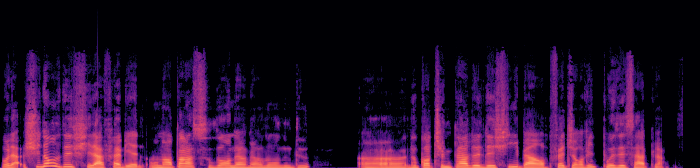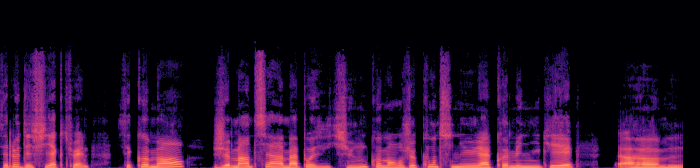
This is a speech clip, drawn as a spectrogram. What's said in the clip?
voilà, je suis dans ce défi-là, Fabienne. On en parle souvent dernièrement nous deux. Euh, donc quand tu me parles de défi, bah en fait j'ai envie de poser ça à plat. C'est le défi actuel. C'est comment je maintiens ma position, comment je continue à communiquer euh,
